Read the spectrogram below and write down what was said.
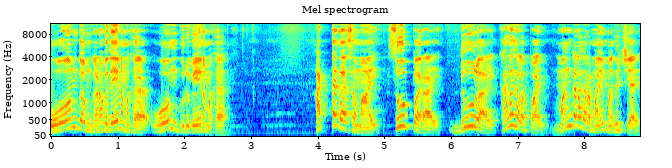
ஓம் கம் கணபதே நமக ஓம் குருவே நமக. அட்டகாசமாய் சூப்பராய் தூளாய் கலகலப்பாய் மங்களகரமாய் மகிழ்ச்சியாய்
